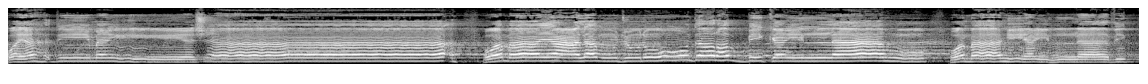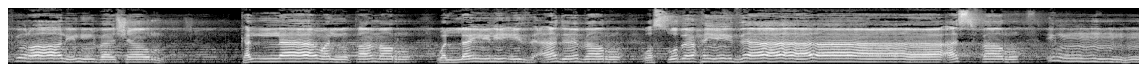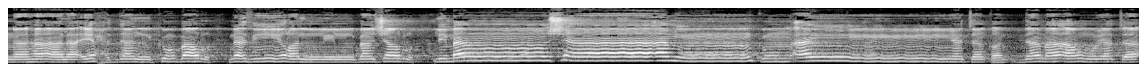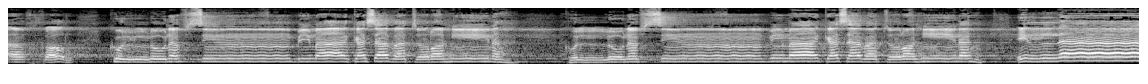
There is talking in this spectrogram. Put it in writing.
ويهدي من يشاء وما يعلم جنود ربك إلا هو وما هي إلا ذكرى للبشر. كلا والقمر والليل إذ أدبر والصبح إذا أسفر إنها لإحدى الكبر نذيرا للبشر. لمن شاء منكم أن يتقدم أو يتأخر. كل نفس بما كسبت رهينة. كل نفس بما كسبت رهينة. إلا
